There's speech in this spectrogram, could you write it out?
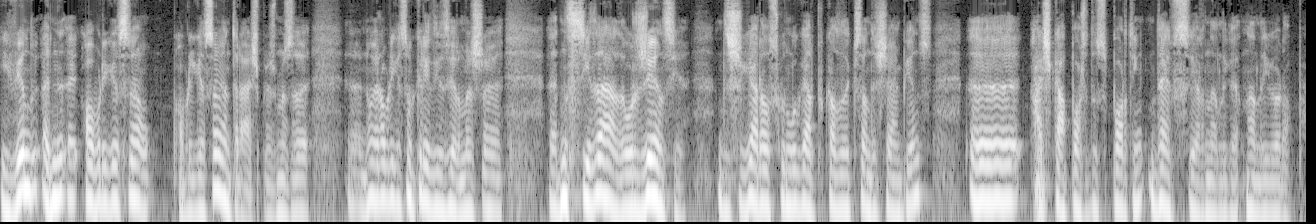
e vendo a, a obrigação obrigação entre aspas, mas uh, não era obrigação que queria dizer, mas uh, a necessidade, a urgência de chegar ao segundo lugar por causa da questão da Champions, uh, acho que a aposta do Sporting deve ser na Liga, na Liga Europa.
